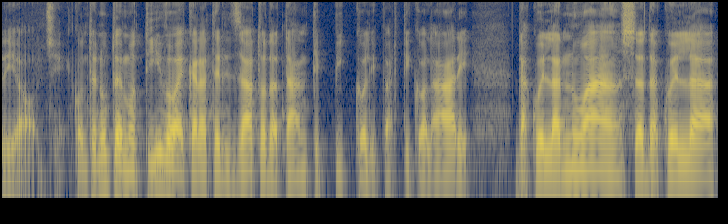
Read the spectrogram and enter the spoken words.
di oggi. Il contenuto emotivo è caratterizzato da tanti piccoli particolari, da quella nuance, da quella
